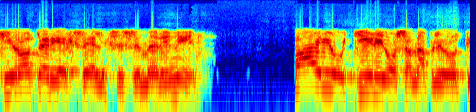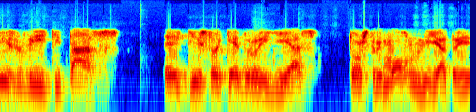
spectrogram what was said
χειρότερη εξέλιξη σημερινή. Πάει ο κύριος αναπληρωτής διοικητάς εκεί στο κέντρο υγείας, τον στριμώχνουν οι γιατροί,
